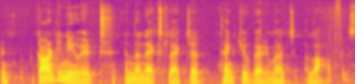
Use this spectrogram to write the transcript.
continue it in the next lecture thank you very much अल्लाह हाफिज़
